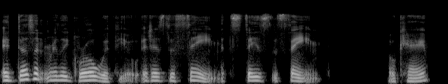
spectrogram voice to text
it doesn't really grow with you. It is the same, it stays the same. Okay.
